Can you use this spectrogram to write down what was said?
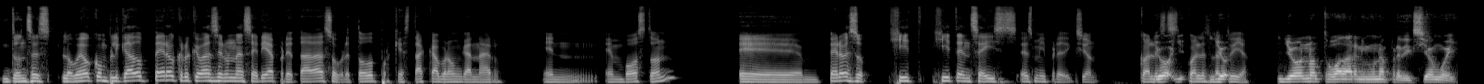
Entonces lo veo complicado, pero creo que va a ser una serie apretada, sobre todo porque está cabrón ganar en, en Boston. Eh, pero eso, hit, hit en 6 es mi predicción. ¿Cuál es, ¿cuál es la tuya? Yo no te voy a dar ninguna predicción, güey,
